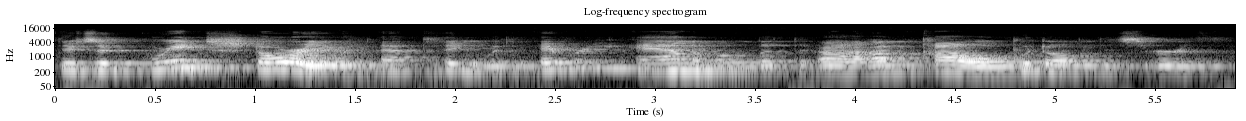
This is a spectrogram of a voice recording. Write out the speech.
There's a great story with that thing, with every animal that the, uh, put on this earth.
